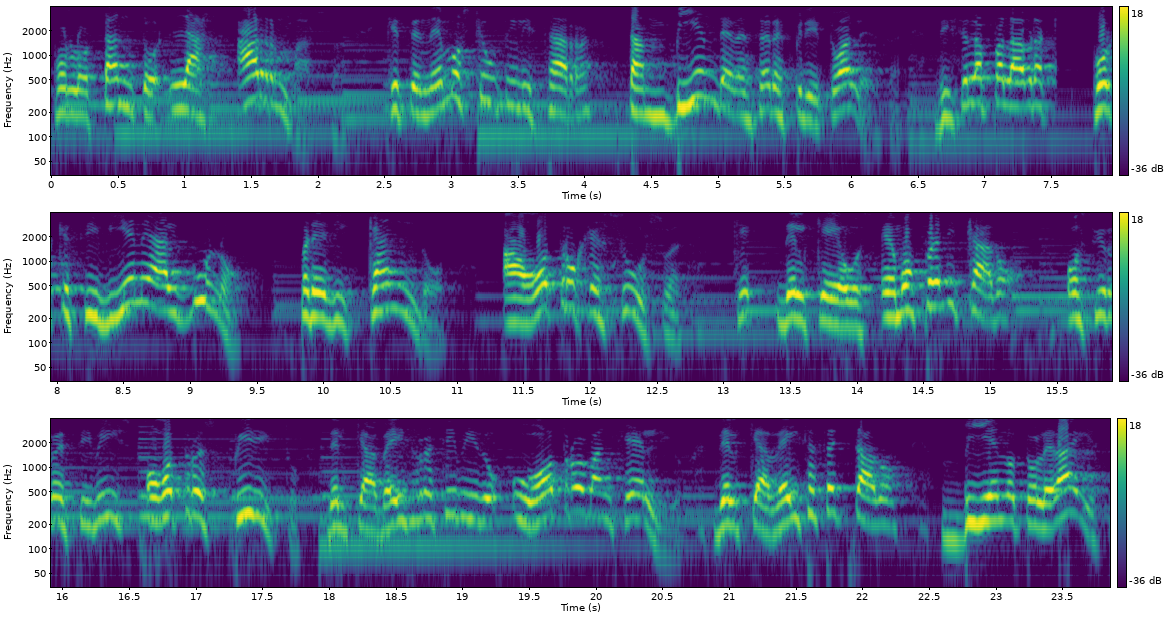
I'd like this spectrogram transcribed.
Por lo tanto, las armas que tenemos que utilizar también deben ser espirituales. Dice la palabra, porque si viene alguno predicando a otro Jesús que, del que os hemos predicado, o si recibís otro espíritu del que habéis recibido, u otro evangelio del que habéis aceptado, bien lo toleráis.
